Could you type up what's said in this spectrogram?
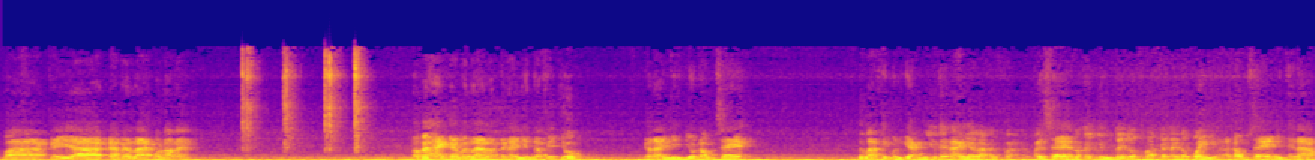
Và cái uh, camera của nó này nó có hai camera là cái này nhìn ra phía trước. Cái này nhìn vô trong xe. Tức là khi mình gắn như thế này là tài xế nó phải nhìn thấy được và cái này nó quay ở trong xe như thế nào.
